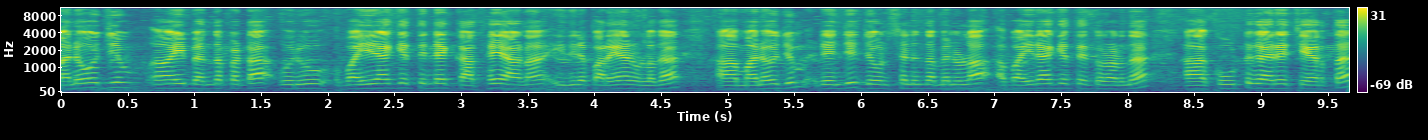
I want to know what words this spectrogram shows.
മനോജുമായി ബന്ധപ്പെട്ട ഒരു വൈരാഗ്യത്തിന്റെ കഥയാണ് ഇതിന് പറയാനുള്ളത്. മനോജും രഞ്ജിത്ത് ജോൺസണും തമ്മിലുള്ള വൈരാഗ്യത്തെ തുടർന്ന് കൂട്ടുകാരെ ചേർത്ത്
